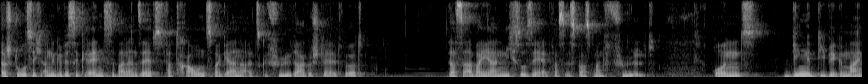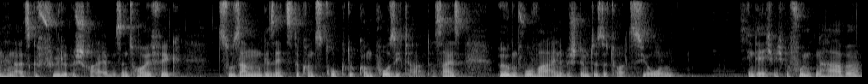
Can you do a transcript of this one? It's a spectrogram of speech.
Da stoße ich an eine gewisse Grenze, weil ein Selbstvertrauen zwar gerne als Gefühl dargestellt wird, das aber ja nicht so sehr etwas ist, was man fühlt. Und Dinge, die wir gemeinhin als Gefühle beschreiben, sind häufig zusammengesetzte Konstrukte, Komposita. Das heißt, irgendwo war eine bestimmte Situation, in der ich mich befunden habe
